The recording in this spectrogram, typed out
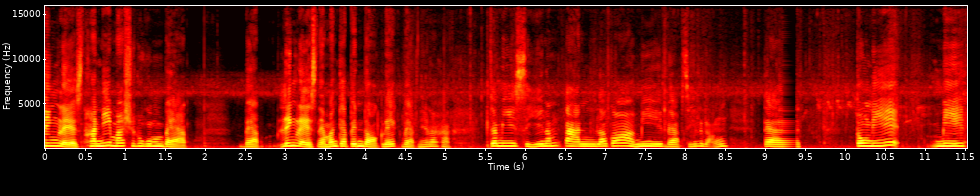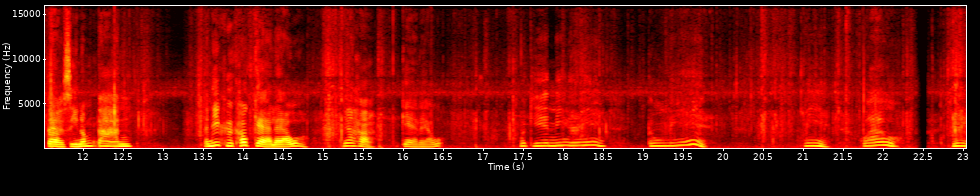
ลิงเลสฮันนี่มัชรูมแบบแบบลิงเลสเนี่ยมันจะเป็นดอกเล็กแบบนี้แหละค่ะ จะมีสีน้ำตาลแล้วก็มีแบบสีเหลือง แต่ตรงนี้มีแต่สีน้ำตาล อันนี้คือเข้าแก่แล้ว เนี่ยค่ะ แก่แล้ว เมื่อกี้นี่ไงนี้ นี่ ว้าว นี่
